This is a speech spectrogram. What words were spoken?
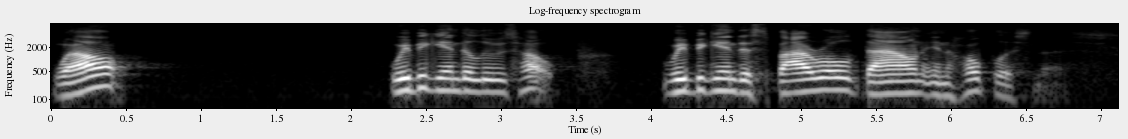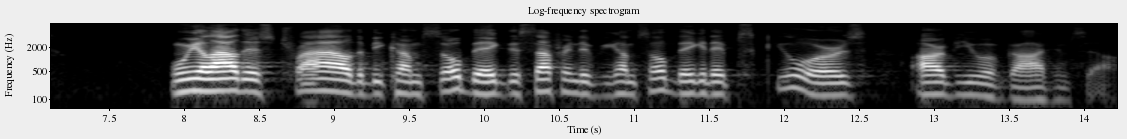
Well, we begin to lose hope. We begin to spiral down in hopelessness. When we allow this trial to become so big, this suffering to become so big, it obscures our view of God Himself.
